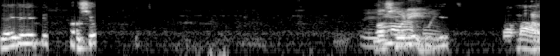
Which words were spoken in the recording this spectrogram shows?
E aí, de repente, achou Ô, Mauri, Eu,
